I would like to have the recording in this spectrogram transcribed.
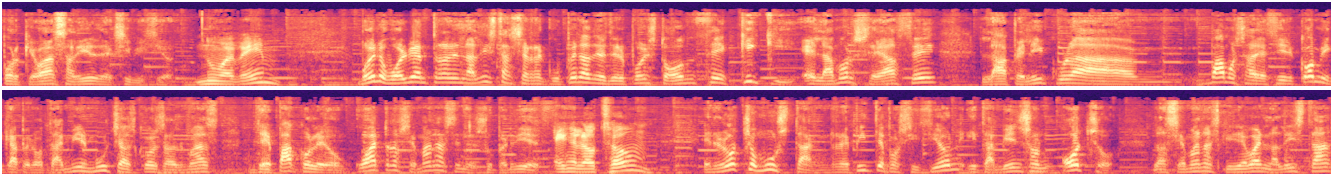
porque va a salir de exhibición. 9. Bueno, vuelve a entrar en la lista, se recupera desde el puesto 11 Kiki, El amor se hace, la película, vamos a decir cómica, pero también muchas cosas más, de Paco León. Cuatro semanas en el Super 10. En el 8. En el 8 Mustang, repite posición y también son 8 las semanas que lleva en la lista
